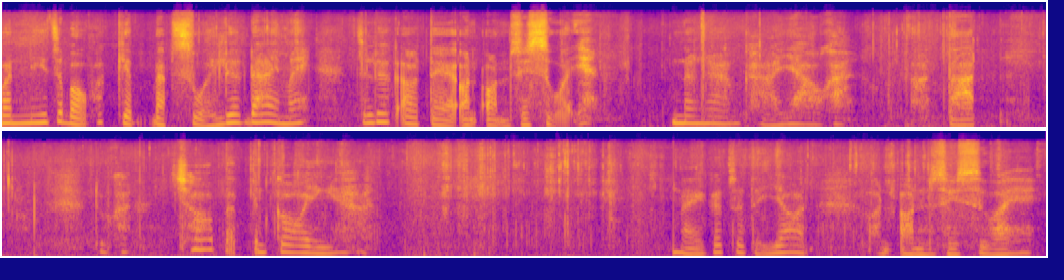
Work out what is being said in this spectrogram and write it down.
วันนี้จะบอกว่าเก็บแบบสวยเลือกได้ไหม จะเลือกเอาแต่อ่อนๆ สวยๆ นางงามขายาวค่ะ ตัด ดูค่ะ ชอบแบบเป็นกออย่างเงี้ยค่ะ ไหนก็จะแต่ยอดอ่อนๆ สวยๆ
